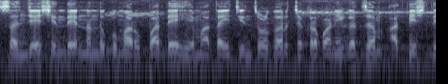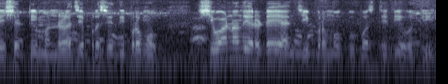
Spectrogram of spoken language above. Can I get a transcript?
संजय शिंदे नंदकुमार उपाध्ये हेमाताई चिंचोळकर चक्रपाणी गज्जम आतिश देशेट्टी मंडळाचे प्रसिद्धी प्रमुख शिवानंद येरटे यांची प्रमुख उपस्थिती होती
